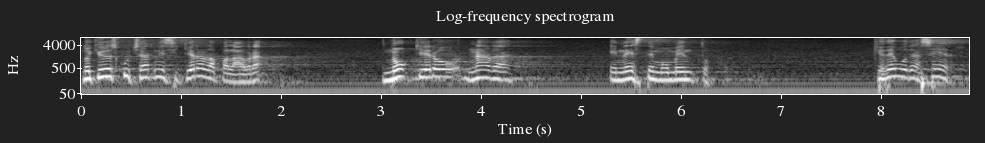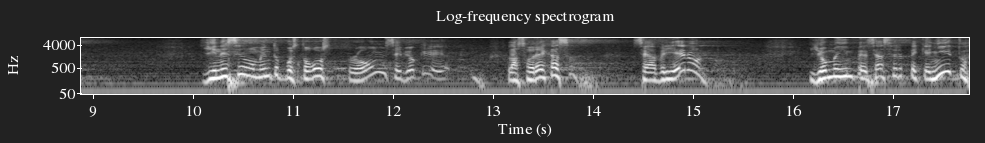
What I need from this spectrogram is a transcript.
no quiero escuchar ni siquiera la palabra, no quiero nada en este momento. ¿Qué debo de hacer? Y en ese momento pues todos, se vio que las orejas se abrieron. Y yo me empecé a hacer pequeñito.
